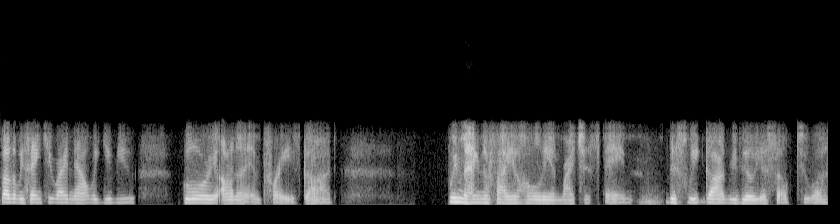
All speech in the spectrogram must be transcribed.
Father, we thank you right now. We give you glory, honor, and praise, God. We magnify your holy and righteous name. This week, God, reveal yourself to us.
